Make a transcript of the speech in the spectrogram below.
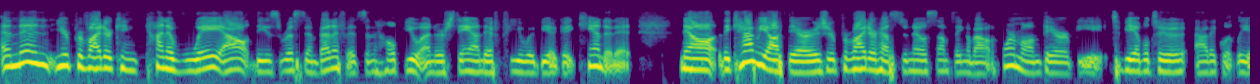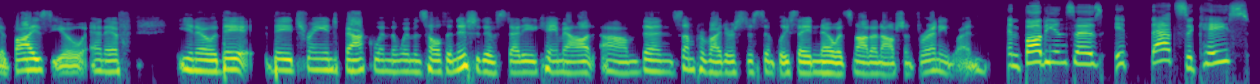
And then your provider can kind of weigh out these risks and benefits and help you understand if you would be a good candidate. Now, the caveat there is your provider has to know something about hormone therapy to be able to adequately advise you. And if you know they they trained back when the women's health initiative study came out um, then some providers just simply say no it's not an option for anyone and faubion says if that's the case,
